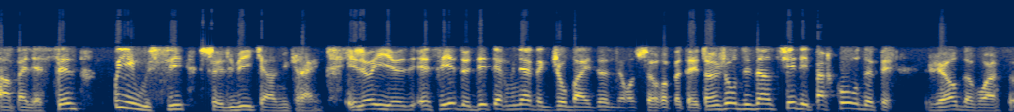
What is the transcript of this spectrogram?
en, Palestine, oui aussi celui qui est en Ukraine. Et là, il a essayé de déterminer avec Joe Biden, mais on le saura peut-être un jour, d'identifier des parcours de paix. J'ai hâte de voir ça.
